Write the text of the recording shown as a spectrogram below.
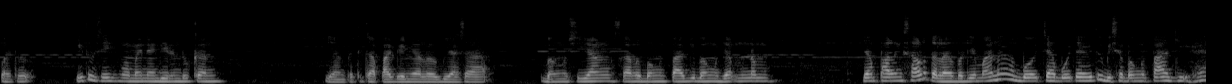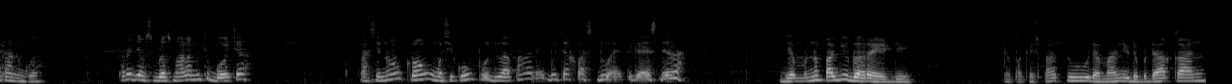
Wah itu itu sih momen yang dirindukan. Yang ketika paginya lo biasa bangun siang sekarang lo bangun pagi bangun jam 6 yang paling salut adalah bagaimana bocah-bocah itu bisa bangun pagi heran gue pada jam 11 malam itu bocah masih nongkrong masih kumpul di lapangan ya bocah kelas 2 3 SD lah. Jam 6 pagi udah ready. Udah pakai sepatu udah mandi udah bedakan.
